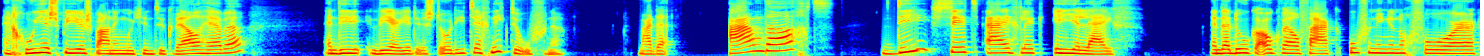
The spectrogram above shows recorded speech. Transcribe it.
En goede spierspanning moet je natuurlijk wel hebben. En die leer je dus door die techniek te oefenen. Maar de aandacht, die zit eigenlijk in je lijf. En daar doe ik ook wel vaak oefeningen nog voor.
